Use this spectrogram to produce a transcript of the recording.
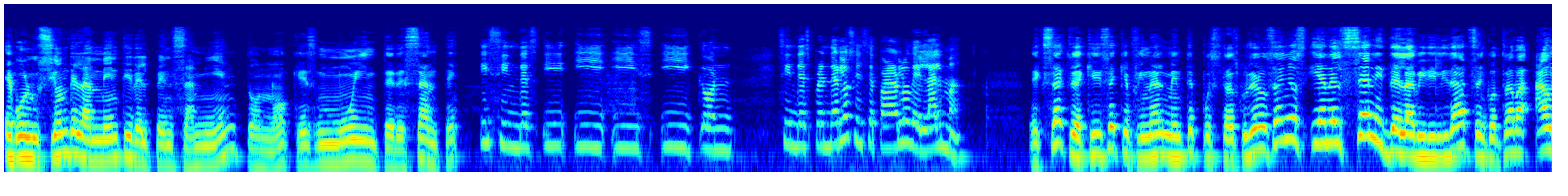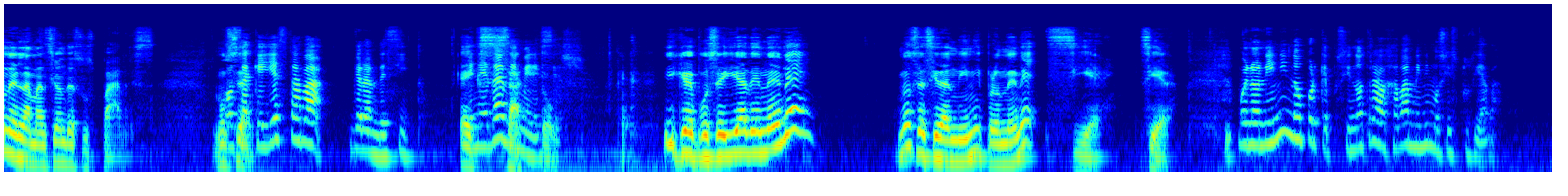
evolución de la mente y del pensamiento, ¿no? Que es muy interesante. Y sin y, y, y, con sin desprenderlo, sin separarlo del alma. Exacto, y aquí dice que finalmente pues transcurrieron los años y en el cenit de la virilidad se encontraba aún en la mansión de sus padres. O, sea, que ya estaba grandecito, en edad de merecer. Y que pues seguía de nene. No sé si era nini, pero nene sí era. Sí era. Bueno, Nini no, porque pues, si no trabajaba, mínimo sí estudiaba.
